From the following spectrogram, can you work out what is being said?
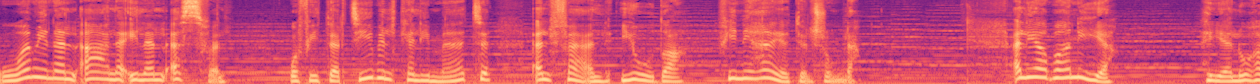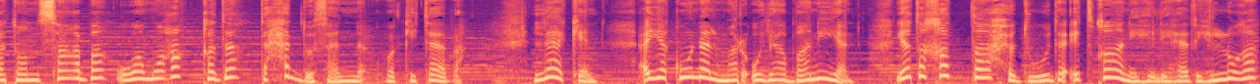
ومن الأعلى إلى الأسفل وفي ترتيب الكلمات الفعل يوضع في نهاية الجملة. اليابانية هي لغة صعبة ومعقدة تحدثا وكتابة. لكن أن يكون المرء يابانيا يتخطى حدود إتقانه لهذه اللغة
